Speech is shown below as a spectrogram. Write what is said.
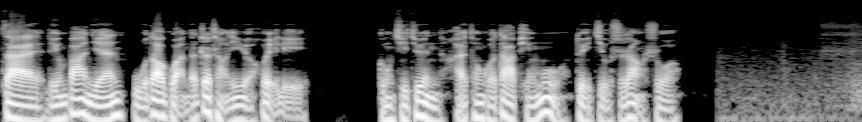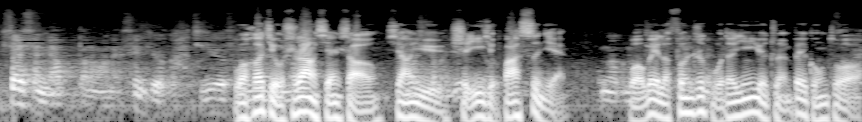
在零八年武道馆的这场音乐会里，宫崎骏还通过大屏幕对久石让说。我和久石让先生相遇是一九八四年，我为了《风之谷》的音乐准备工作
